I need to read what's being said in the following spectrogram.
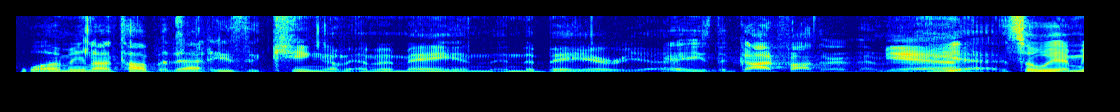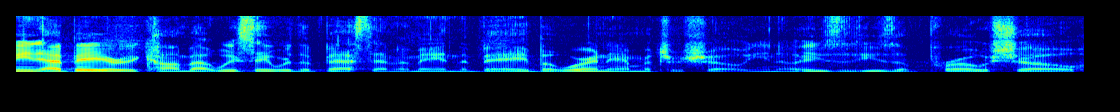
Well, I mean, on top of that, he's the king of MMA in, in the Bay Area. Yeah, he's the godfather of MMA. Yeah. Yeah. So we, I mean, at Bay Area Combat, we say we're the best MMA in the Bay, but we're an amateur show. You know, he's he's a pro show.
